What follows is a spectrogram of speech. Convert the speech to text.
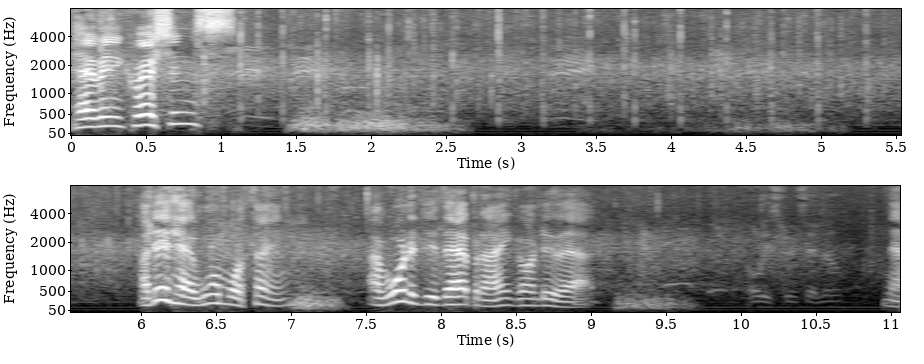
Have any questions? I did have one more thing. I want to do that, but I ain't going to do that. Nah,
